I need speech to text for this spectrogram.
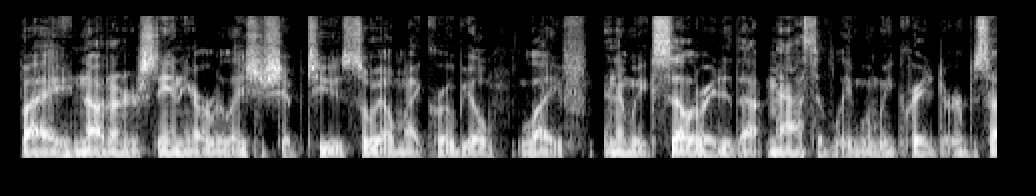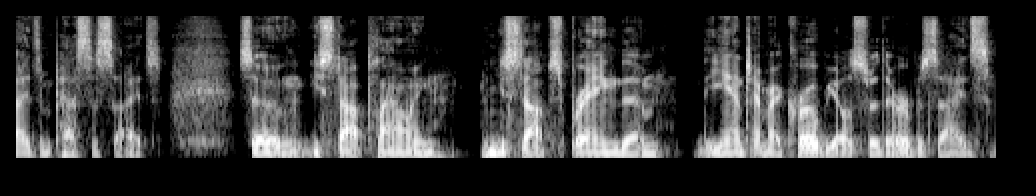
by not understanding our relationship to soil microbial life. And then we accelerated that massively when we created herbicides and pesticides. So you stop plowing, and you stop spraying the, the antimicrobials or the herbicides.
